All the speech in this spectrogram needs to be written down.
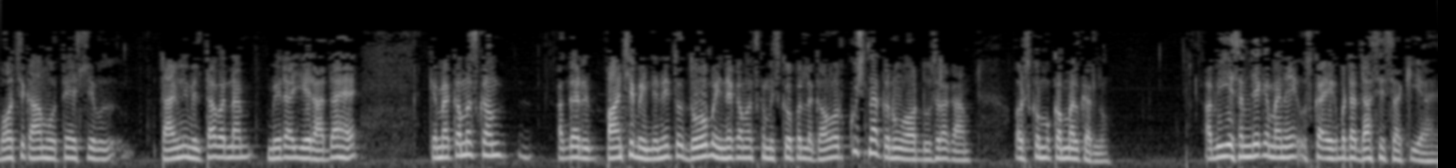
بہت سے کام ہوتے ہیں اس لیے وہ ٹائم نہیں ملتا ورنہ میرا یہ ارادہ ہے کہ میں کم از کم اگر پانچ چھ مہینے نہیں تو دو مہینے کم از کم اس کے اوپر لگاؤں اور کچھ نہ کروں اور دوسرا کام اور اس کو مکمل کر لوں ابھی یہ سمجھے کہ میں نے اس کا ایک بٹا دس حصہ کیا ہے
